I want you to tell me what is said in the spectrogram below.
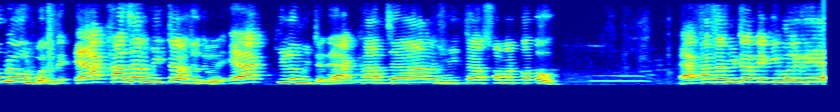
উপরে উঠবো যদি এক হাজার মিটার যদি বলি এক কিলোমিটার এক হাজার মিটার সমান কত? এক হাজার মিটারকে কি বলি রে?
